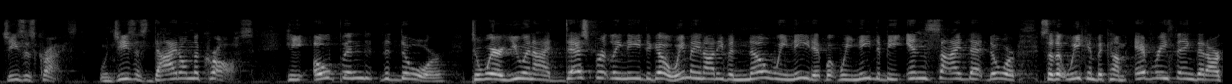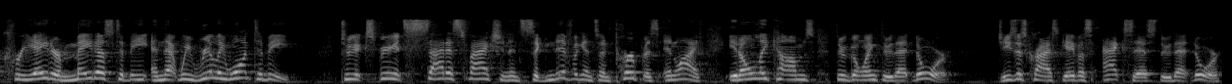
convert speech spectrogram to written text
Jesus Christ. When Jesus died on the cross, he opened the door to where you and I desperately need to go. We may not even know we need it, but we need to be inside that door so that we can become everything that our Creator made us to be and that we really want to be. To experience satisfaction and significance and purpose in life, it only comes through going through that door. Jesus Christ gave us access through that door,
